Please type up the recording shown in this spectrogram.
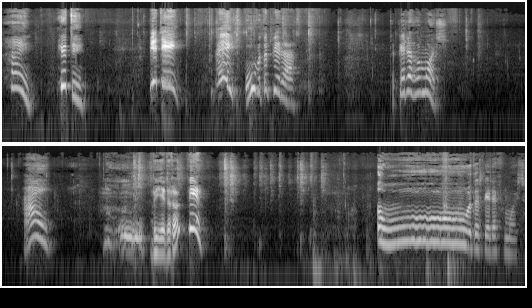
Hey, Beauty. Beauty! Hey! Oeh, wat heb je daar? Wat heb jij daar voor moois? Hi. Ben je er ook weer? Oeh, wat heb jij daar voor moois?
